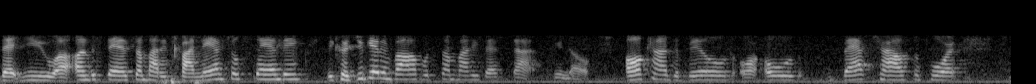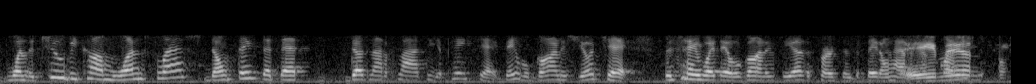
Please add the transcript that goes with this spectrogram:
that you uh, understand somebody's financial standing because you get involved with somebody that's got, you know, all kinds of bills or owes back child support. When the two become one flesh, don't think that that does not apply to your paycheck. They will garnish your check the same way they will garnish the other person's if they don't have enough Amen. money.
